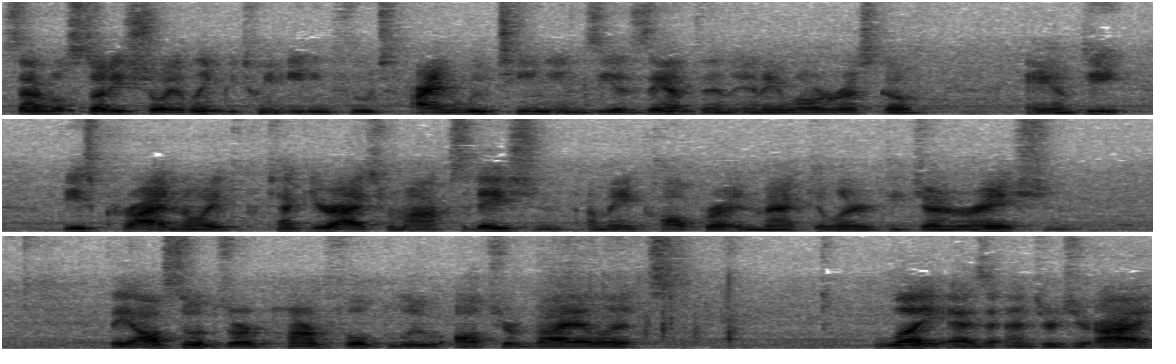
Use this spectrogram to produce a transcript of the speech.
Several studies show a link between eating foods high in lutein and zeaxanthin and a lower risk of AMD. These carotenoids protect your eyes from oxidation, a main culprit in macular degeneration. They also absorb harmful blue ultraviolet light as it enters your eye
